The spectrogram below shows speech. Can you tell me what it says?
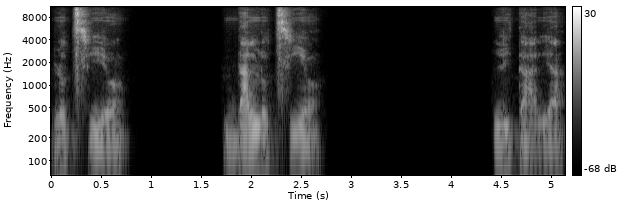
Lo zio dallo zio. L'Italia,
